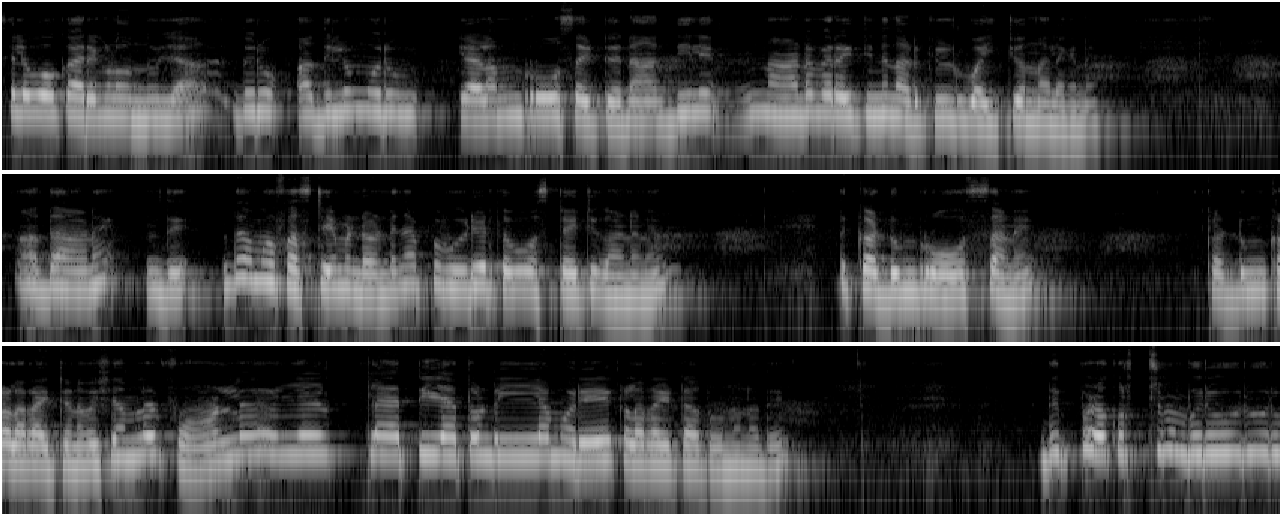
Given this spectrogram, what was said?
ചിലവോ കാര്യങ്ങളോ ഒന്നുമില്ല. ഇതൊരു അതിലും ഒരു ഇളം റോസ് ആയിട്ട് തന്നെ അതിൽ നാടൻ വെറൈറ്റീന്റെ നടുക്കിൽ ഒരു വൈറ്റ് വന്നാൽ അങ്ങനെ അതാണ് ഇത്. ഇത് നമ്മൾ ഫസ്റ്റ് ടൈം ഉണ്ടാവുന്നുണ്ട്. ഞാൻ ഇപ്പോൾ വീഡിയോ എടുത്തപ്പോൾ ഫസ്റ്റ് ആയിട്ട് കാണണം ഇത് കടും റോസാണ് കടും കളറായിട്ടാണ് പക്ഷെ നമ്മൾ ഫോണിൽ വലിയ ക്ലാരിറ്റി ഇല്ലാത്തതുകൊണ്ട് എല്ലാം ഒരേ കളറായിട്ടാണ് തോന്നുന്നത്. ഇതിപ്പോൾ കുറച്ച് മുമ്പ് ഒരു ഒരു ഒരു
